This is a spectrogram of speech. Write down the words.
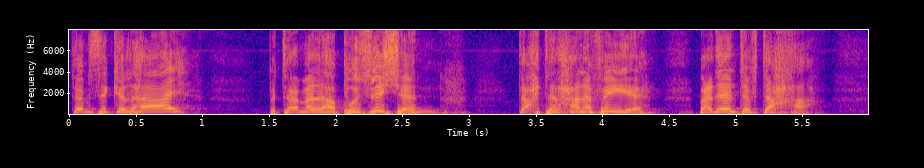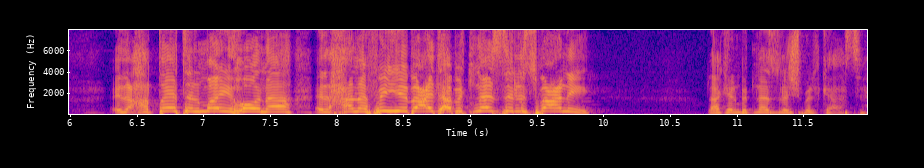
تمسك الهاي بتعملها position تحت الحنفية بعدين تفتحها. إذا حطيت المي هنا الحنفية بعدها بتنزل اسمعني. لكن بتنزلش بالكاسة.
